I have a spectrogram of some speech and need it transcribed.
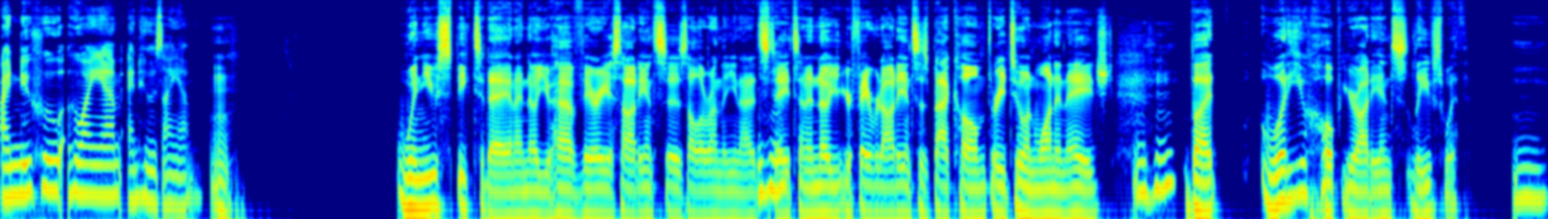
I knew who who I am and whose I am. When you speak today, and I know you have various audiences all around the United Mhm. States, and I know your favorite audience is back home, three, two, and one, and aged. Mm-hmm. But what do you hope your audience leaves with? Mm.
